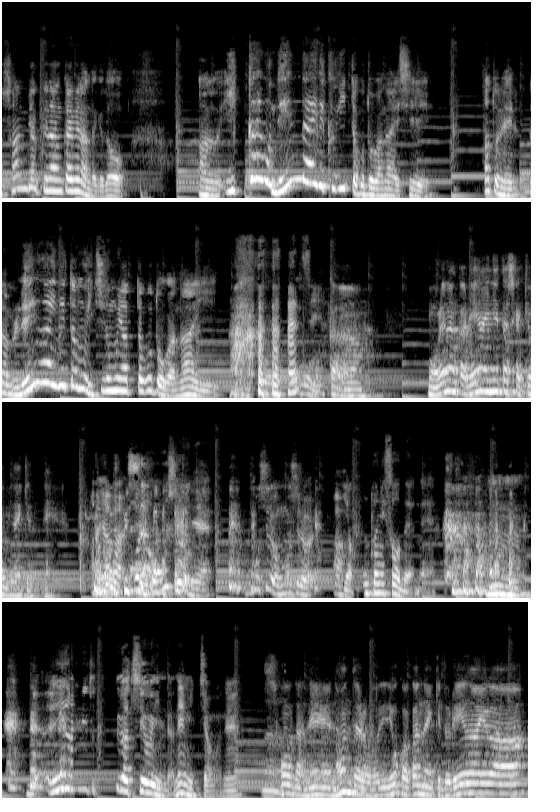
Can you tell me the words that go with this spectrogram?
300何回目なんだけど、あの、一回も年代で区切ったことがないし、あとね、多分恋愛ネタも一度もやったことがない。そうか。もう俺なんか恋愛ネタしか興味ないけどね。あ、やばい。これは面白いね。面白い、面白い。あいや、本当にそうだよね。うん。で恋愛ネタが強いんだね、みっちゃんはね。うんそうだね。なんだろう。よくわかんないけど、恋愛は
